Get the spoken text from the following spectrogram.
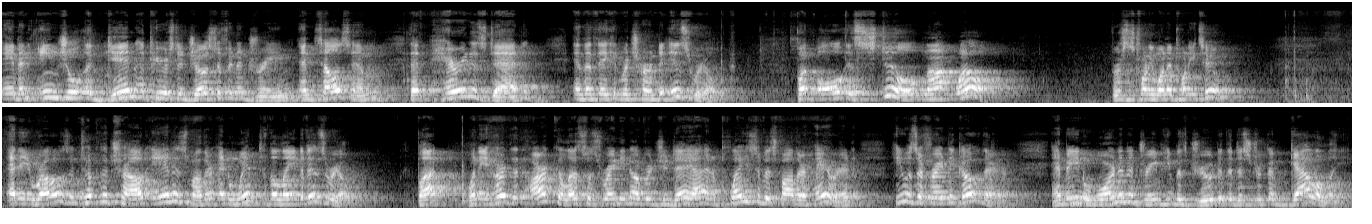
and an angel again appears to Joseph in a dream and tells him that Herod is dead and that they can return to Israel. But all is still not well. Verses 21 and 22. And he rose and took the child and his mother and went to the land of Israel. But when he heard that Archelaus was reigning over Judea in place of his father Herod, he was afraid to go there. And being warned in a dream, he withdrew to the district of Galilee.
